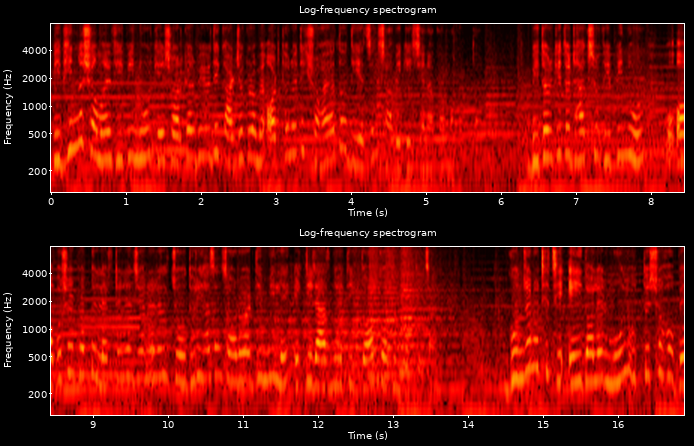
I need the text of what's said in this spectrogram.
বিভিন্ন সময়ে ভিপি নূরকে সরকার বিরোধী কার্যক্রমে অর্থনৈতিক সহায়তাও দিয়েছেন সাবেক এই সেনা কর্মকর্তা। বিতর্কিত ঢাকসু ভিপি নূর ও অবসরপ্রাপ্ত লেফটেন্যান্ট জেনারেল চৌধুরী হাসান সরোয়ার্দি মিলে একটি রাজনৈতিক দল গঠন করতে চান। গুঞ্জন উঠেছে, এই দলের মূল উদ্দেশ্য হবে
